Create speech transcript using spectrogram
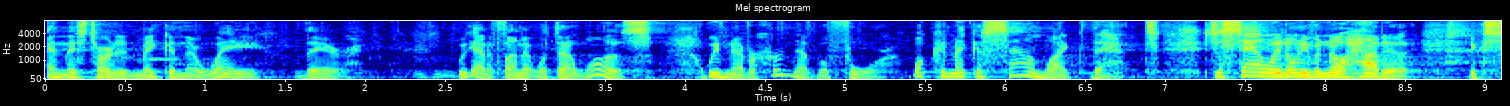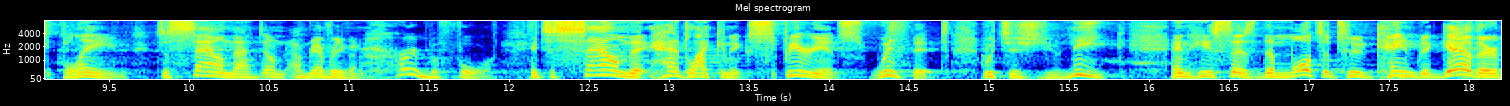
And they started making their way there. We got to find out what that was. We've never heard that before. What could make a sound like that? It's a sound we don't even know how to explain. It's a sound that I have never even heard before. It's a sound that had like an experience with it, which is unique. And he says the multitude came together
